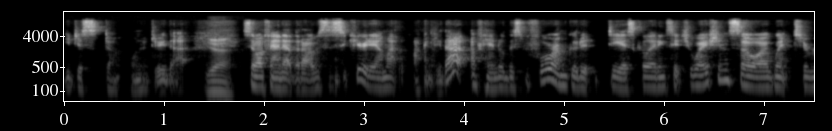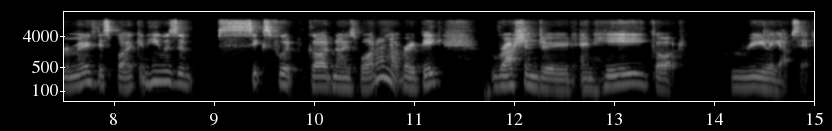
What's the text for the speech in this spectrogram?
you just don't want to do that Yeah. so I found out that I was the security. I'm like, I can do that. I've handled this before. I'm good at de-escalating situations. So I went to remove this bloke, and he was a six foot, God knows what. I'm not very big, Russian dude, and he got really upset.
